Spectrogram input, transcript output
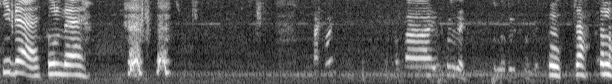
কি দেয়? ফুল যা, চলো।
